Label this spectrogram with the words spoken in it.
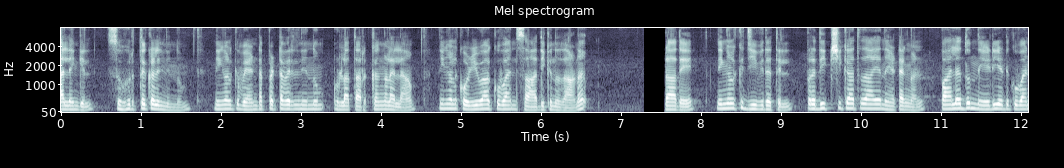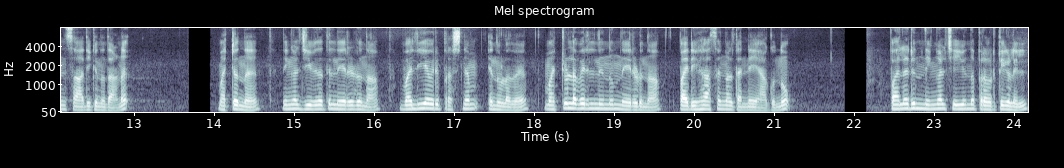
അല്ലെങ്കിൽ സുഹൃത്തുക്കളിൽ നിന്നും നിങ്ങൾക്ക് വേണ്ടപ്പെട്ടവരിൽ നിന്നും ഉള്ള തർക്കങ്ങളെല്ലാം നിങ്ങൾക്ക് ഒഴിവാക്കുവാൻ സാധിക്കുന്നതാണ്. കൂടാതെ നിങ്ങൾക്ക് ജീവിതത്തിൽ പ്രതീക്ഷിക്കാത്തതായ നേട്ടങ്ങൾ പലതും നേടിയെടുക്കുവാൻ സാധിക്കുന്നതാണ്. മറ്റൊന്ന് നിങ്ങൾ ജീവിതത്തിൽ നേരിടുന്ന വലിയ ഒരു പ്രശ്നം എന്നുള്ളത് മറ്റുള്ളവരിൽ നിന്നും നേരിടുന്ന പരിഹാസങ്ങൾ തന്നെയാകുന്നു. പലരും നിങ്ങൾ ചെയ്യുന്ന പ്രവൃത്തികളിൽ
